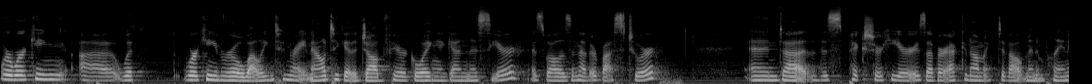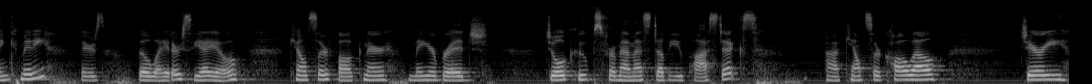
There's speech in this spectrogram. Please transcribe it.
We're working uh, with working in rural Wellington right now to get a job fair going again this year, as well as another bus tour. And uh, this picture here is of our Economic Development and Planning Committee. There's Bill White, our CIO, Councillor Faulkner, Mayor Bridge, Joel Coops from MSW Plastics, uh, Councillor Colwell, Jerry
